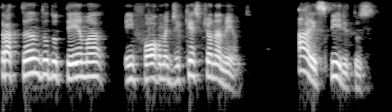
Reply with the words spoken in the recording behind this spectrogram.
tratando do tema em forma de questionamento. Há espíritos?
